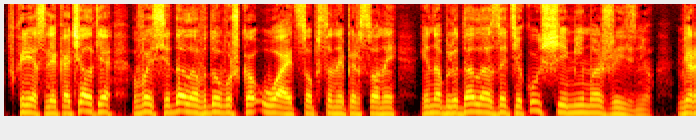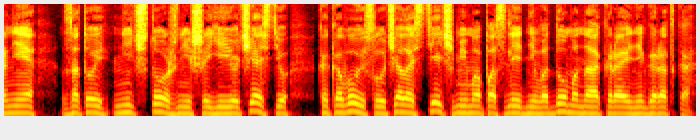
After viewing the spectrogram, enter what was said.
в кресле качалки восседала вдовушка Уайт собственной персоной и наблюдала за текущей мимо жизнью, вернее, за той ничтожнейшей ее частью, каковой случалось течь мимо последнего дома на окраине городка.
